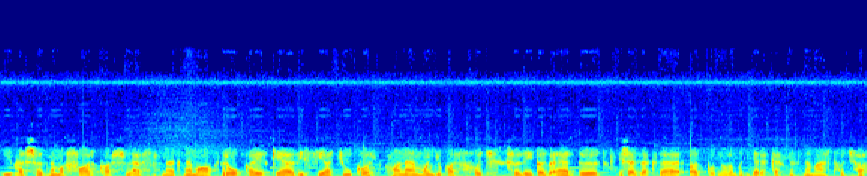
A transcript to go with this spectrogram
kihívás nem a farkas lesz, meg nem a róka, aki elviszi a tyúkot, hanem mondjuk az, hogy fölég az erdő, és ezekre azt gondolom, hogy a gyerekeknek nem árt, hogyha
